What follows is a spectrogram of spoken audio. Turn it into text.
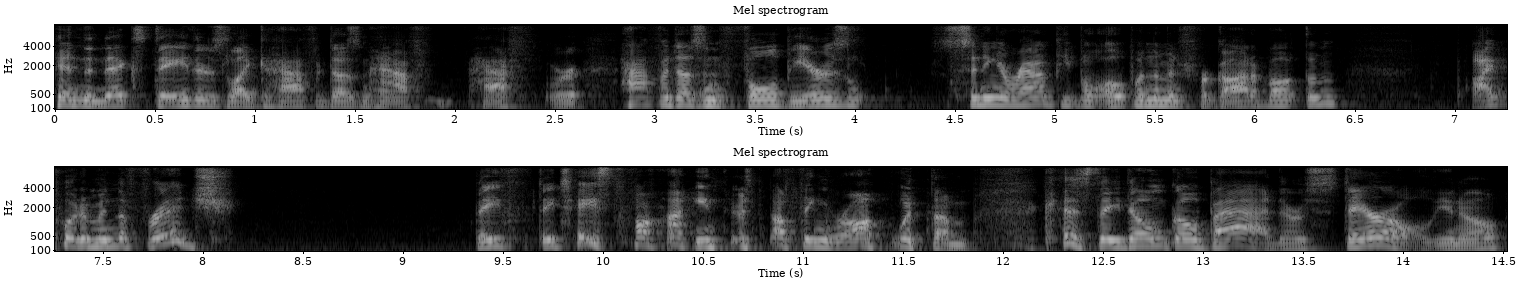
and the next day there's like half a dozen half half or half a dozen full beers sitting around. People open them and forgot about them. I put them in the fridge. They they taste fine. There's nothing wrong with them because they don't go bad. They're sterile. You know,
